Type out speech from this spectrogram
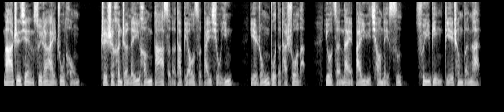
哪知县虽然爱朱仝，只是恨着雷横打死了他表子白秀英，也容不得他说了。又怎奈白玉桥内司催病叠成文案，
